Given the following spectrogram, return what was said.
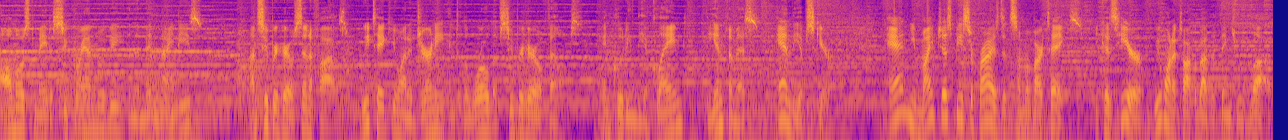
almost made a Superman movie in the mid 90s? On Superhero Cinephiles, we take you on a journey into the world of superhero films, including the acclaimed, the infamous, and the obscure. And you might just be surprised at some of our takes, because here we want to talk about the things we love,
